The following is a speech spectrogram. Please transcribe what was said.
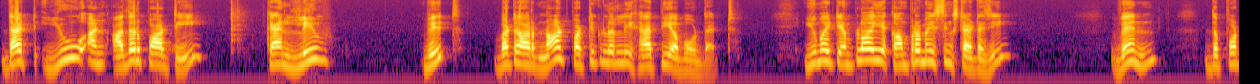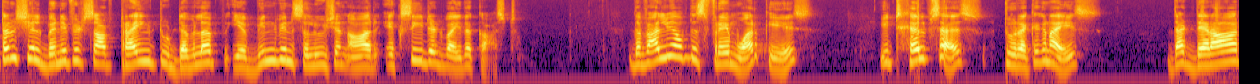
that you and other party can live with, but are not particularly happy about that. You might employ a compromising strategy when the potential benefits of trying to develop a win-win solution are exceeded by the cost. The value of this framework is it helps us to recognize that there are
